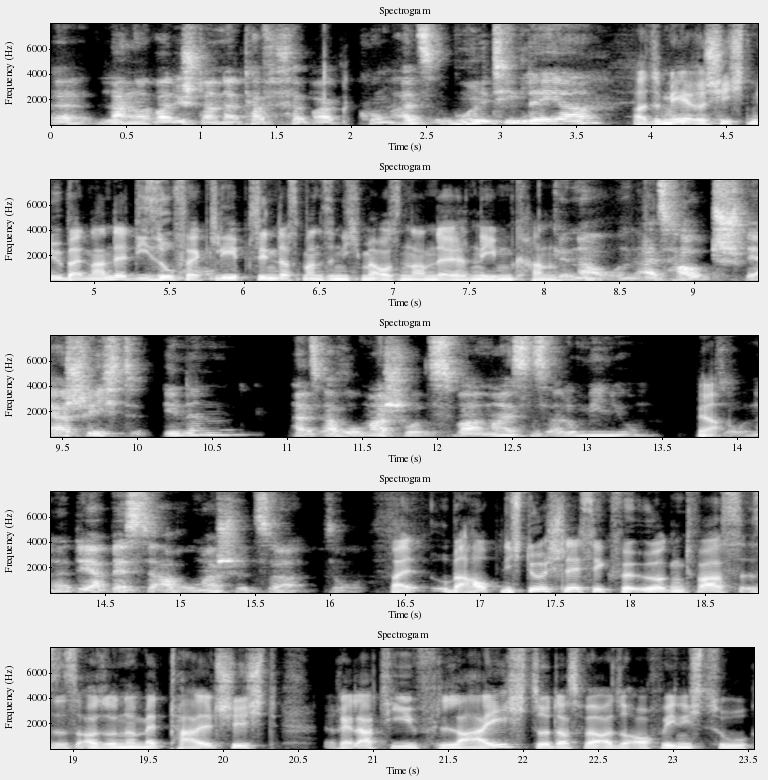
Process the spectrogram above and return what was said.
äh, lange war die Standard-Kaffeeverpackung als Multilayer. Also mehrere Schichten übereinander, die so verklebt sind, dass man sie nicht mehr auseinandernehmen kann. Genau. Und als Hauptsperrschicht innen, als Aromaschutz war meistens Aluminium. Ja. So, ne? Der beste Aromaschützer. So. Weil überhaupt nicht durchlässig für irgendwas. Es ist also eine Metallschicht, relativ leicht, so dass wir also auch wenig zu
